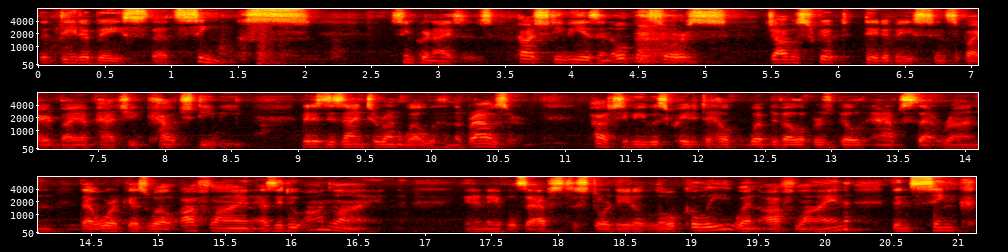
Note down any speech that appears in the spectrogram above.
the database that syncs, synchronizes. PouchDB is an open source JavaScript database inspired by Apache CouchDB that is designed to run well within the browser. PouchDB was created to help web developers build apps that run that work as well offline as they do online. It enables apps to store data locally when offline, then sync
